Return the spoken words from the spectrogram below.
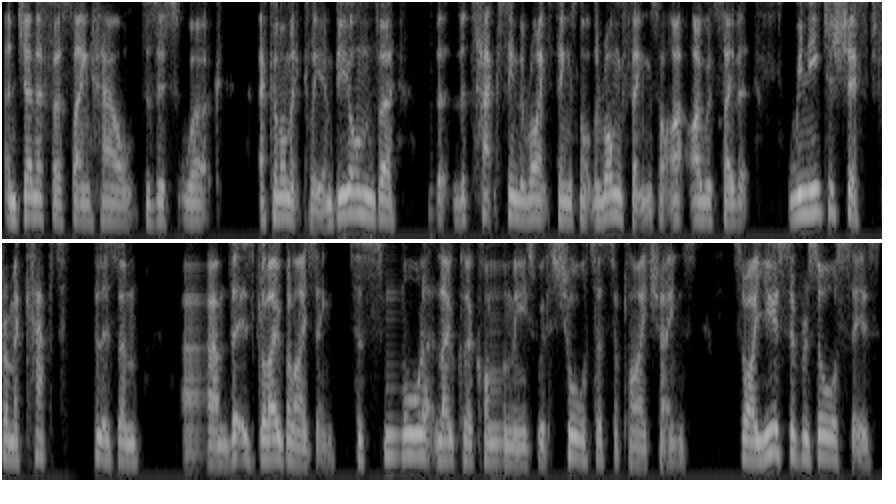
and Jennifer saying, how does this work economically? And beyond the, the, the taxing the right things, not the wrong things, I, I, would say that we need to shift from a capitalism um, that is globalizing to smaller local economies with shorter supply chains. So our use of resources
